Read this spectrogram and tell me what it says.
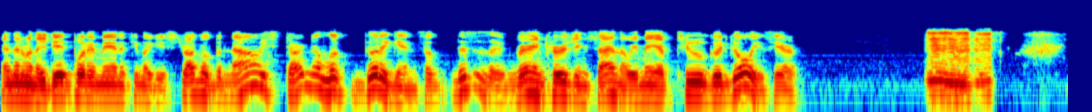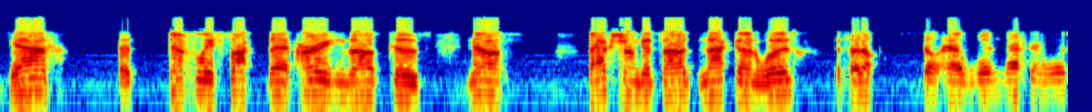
And then when they did put him in, it seemed like he struggled. But now he's starting to look good again. So this is a very encouraging sign that we may have two good goalies here. hmm Yeah, it definitely sucked that Harding's out because now if Backstrom gets out, knock on wood. If I don't don't have wood, knock on wood.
